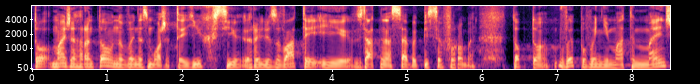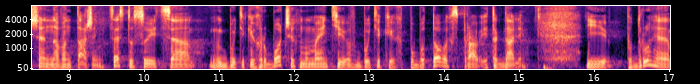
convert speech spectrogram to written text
то майже гарантовано ви не зможете їх всі реалізувати і взяти на себе після хвороби. Тобто ви повинні мати менше навантажень. Це стосується будь-яких робочих моментів, будь-яких побутових справ і так далі. І по-друге,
